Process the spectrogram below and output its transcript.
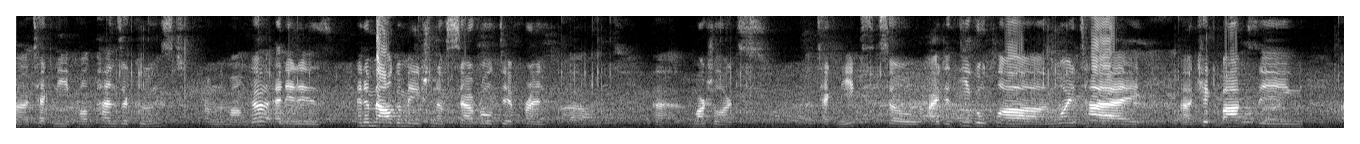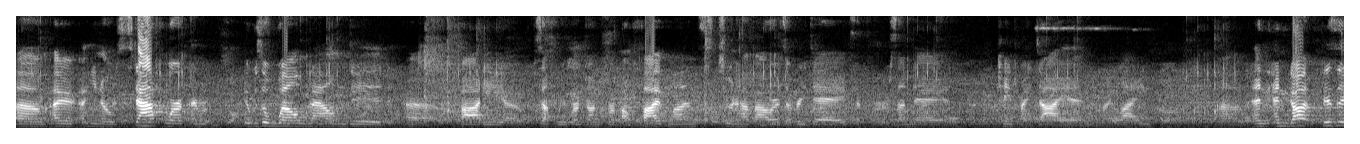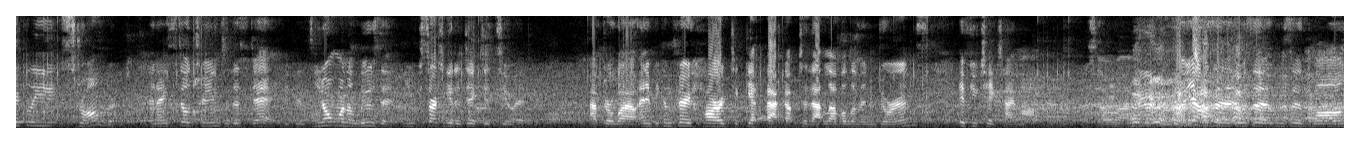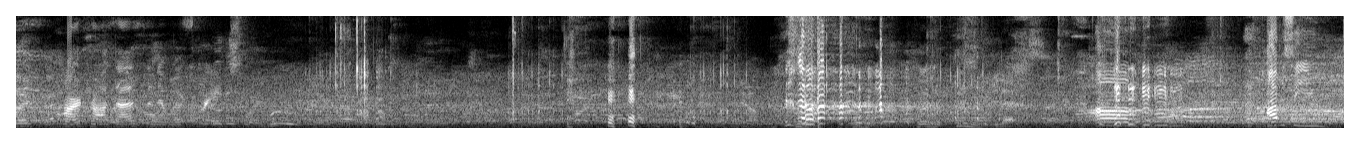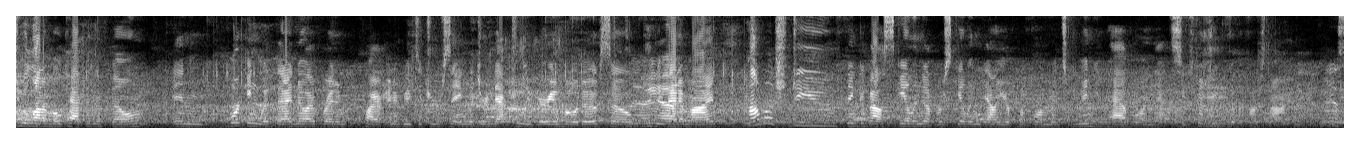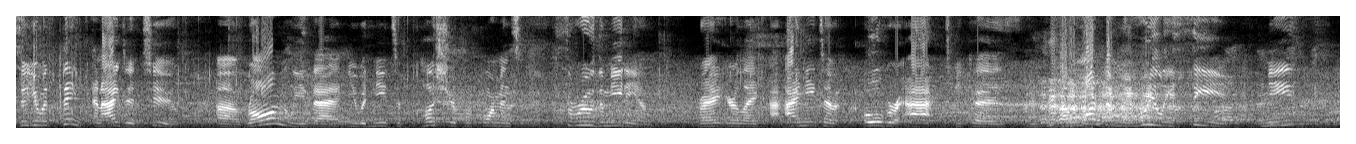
uh, technique called Panzerkunst from the manga, and it is an amalgamation of several different um, uh, martial arts uh, techniques. So I did Eagle Claw, Muay Thai, uh, kickboxing. Um, I, you know, staff work. I, it was a well-rounded uh, body of stuff we worked on for about five months, two and a half hours every day, except for Sunday, and changed my diet and my life um, and, and got physically stronger. And I still train to this day because you don't want to lose it. You start to get addicted to it after a while, and it becomes very hard to get back up to that level of endurance if you take time off. So, uh, so yeah, it was, a, it, was a, it was a long, hard process, and it was great. Um, obviously, you do a lot of mocap in the film, in working with it, I know I've read in prior interviews that you were saying that you're naturally very emotive. So Yeah, keeping yeah. that in mind, how much do you think about scaling up or scaling down your performance when you have on that suit, especially for the first time? Yeah, so you would think, and I did too, uh, wrongly, that you would need to push your performance through the medium, right? You're like, I, I need to overact because I want them to really see me.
